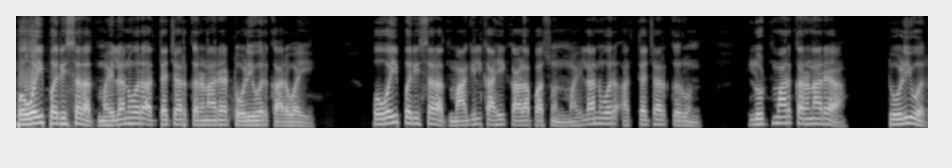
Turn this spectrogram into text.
पवई परिसरात महिलांवर अत्याचार करणाऱ्या टोळीवर कारवाई. पवई परिसरात मागील काही काळापासून महिलांवर अत्याचार करून लुटमार करणाऱ्या टोळीवर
